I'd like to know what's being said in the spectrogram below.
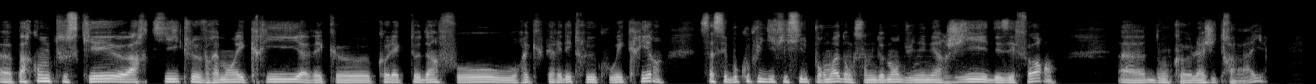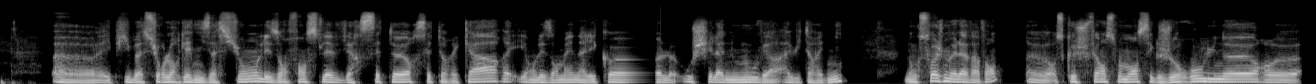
Euh, par contre, tout ce qui est euh, article vraiment écrit avec euh, collecte d'infos ou récupérer des trucs ou écrire, ça c'est beaucoup plus difficile pour moi, donc ça me demande une énergie et des efforts. donc là, j'y travaille. et puis bah, sur l'organisation, les enfants se lèvent vers 7h, 7h15 et on les emmène à l'école ou chez la nounou vers à 8h30. Donc soit je me lève avant, ce que je fais en ce moment, c'est que je roule une heure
